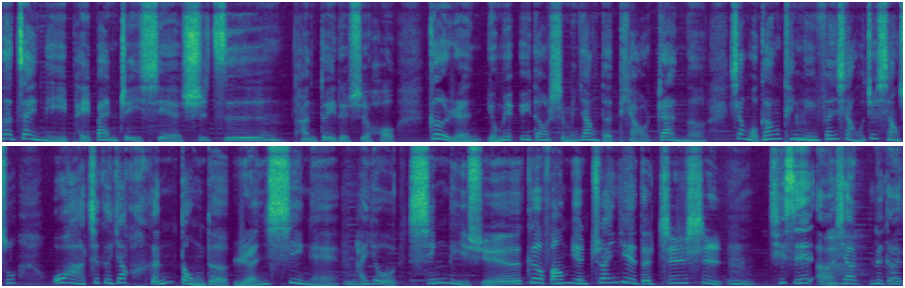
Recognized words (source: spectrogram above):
那在你陪伴这些师资团队的时候，嗯、个人有没有遇到什么样的挑战呢？像我刚刚听您分享，嗯、我就想说，哇，这个要很懂得人性哎，嗯、还有心理学各方面专业的知识。嗯，其实呃，像那个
